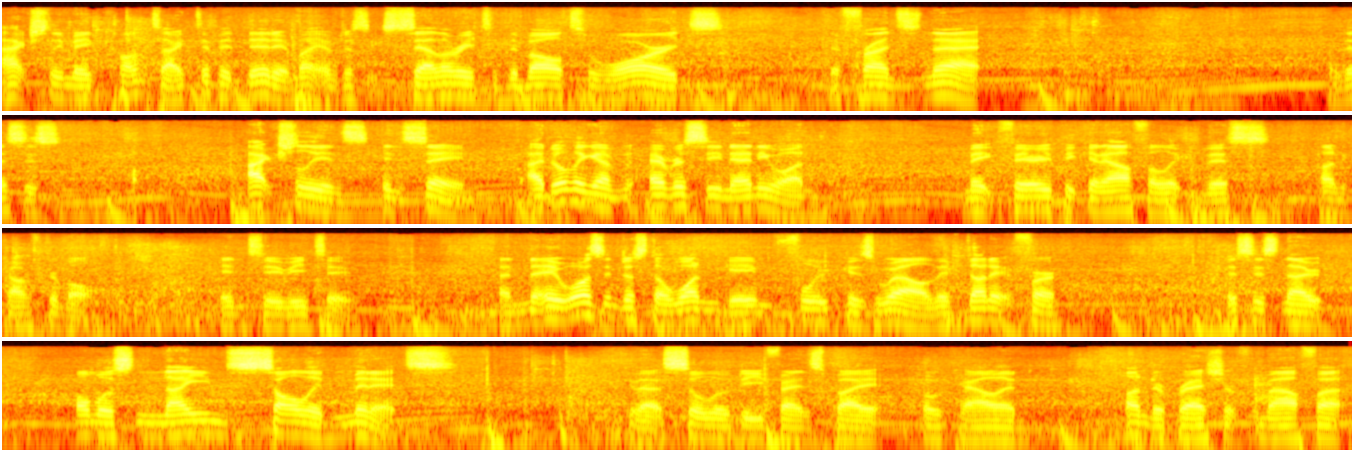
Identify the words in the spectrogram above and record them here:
actually made contact. If it did, it might have just accelerated the ball towards the France net. And this is actually ins insane. I don't think I've ever seen anyone make Fairy Peak and Alpha look this uncomfortable in 2v2. And it wasn't just a one game fluke as well. They've done it for, this is now almost nine solid minutes. Look at that solo defense by O'Khalid. Under pressure from Alpha.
